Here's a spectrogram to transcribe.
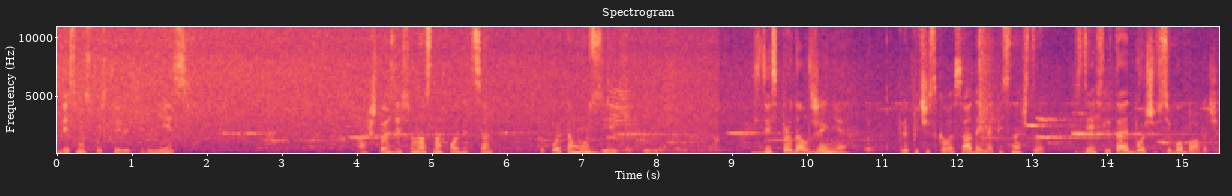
Здесь мы спустились вниз. А что здесь у нас находится? Какой-то музей. Здесь продолжение тропического сада и написано, что здесь летает больше всего бабочек.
